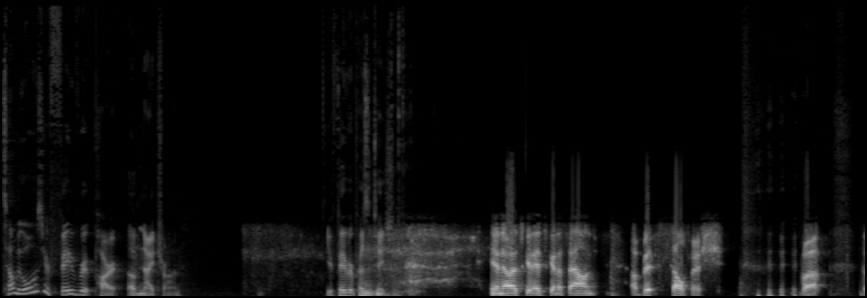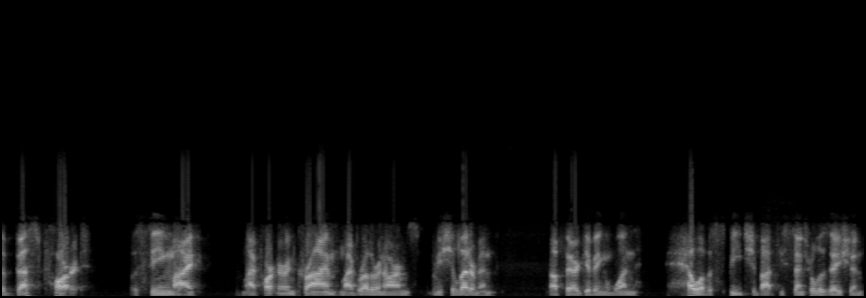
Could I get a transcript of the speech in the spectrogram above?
tell me, what was your favorite part of Nitron? Your favorite presentation? you know, it's gonna it's gonna sound a bit selfish, but the best part was seeing my my partner in crime, my brother in arms, Misha Lederman, up there giving one hell of a speech about decentralization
